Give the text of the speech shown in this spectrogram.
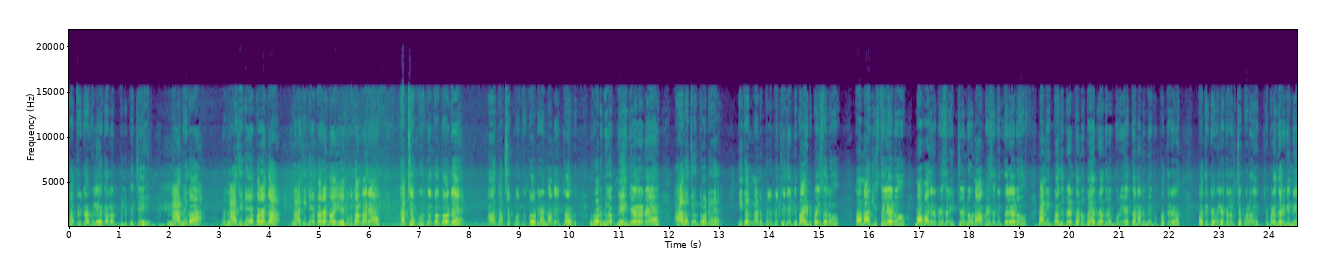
పత్రికా విలేకరులను పిలిపించి నా మీద రాజకీయ పరంగా రాజకీయ పరంగా ఎదుగుతుందనే కక్ష పూర్తితోటే ఆ కక్ష నన్ను ఇట్లా రోడ్డు మీద బ్లేమ్ చేయాలనే ఆలోచనతోటే ఇతను నన్ను పిలిపించింది డిపాజిట్ పైసలు నాకు ఇస్తలేడు మా వదిన పైసలు ఇచ్చిండు నా పైసలు ఇస్తలేడు నన్ను ఇబ్బంది పెడతాను భయభ్రాంతులకు గురి చేస్తానని మీకు పత్రిక పత్రికా విలేకరులకు చెప్పడం చెప్పడం జరిగింది.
